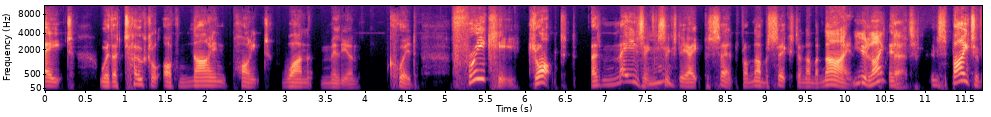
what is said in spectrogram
eight with a total of 9.1 million quid. Freaky dropped amazing Mm. 68% from number six to number nine, You like in- that? in spite of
